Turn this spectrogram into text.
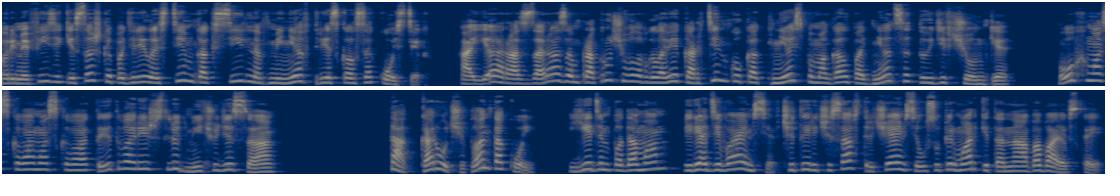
время физики Сашка поделилась тем, как сильно в меня втрескался Костик, а я раз за разом прокручивала в голове картинку, как князь помогал подняться той девчонке. «Ох, Москва, Москва, ты творишь с людьми чудеса!» Так, короче, план такой. Едем по домам, переодеваемся, в 4 часа встречаемся у супермаркета на Бабаевской.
